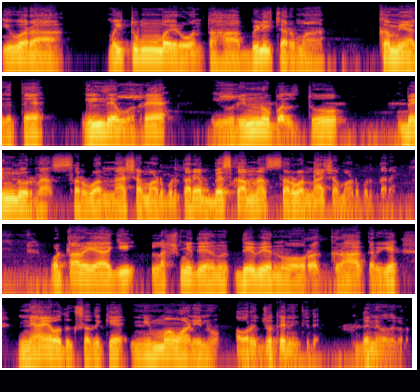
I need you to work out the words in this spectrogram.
ಇವರ ಮೈತುಂಬ ಇರುವಂತಹ ಬಿಳಿ ಚರ್ಮ ಕಮ್ಮಿ ಆಗುತ್ತೆ. ಇಲ್ಲದೆ ಹೋದರೆ ಇವರಿನ್ನೂ ಬಲ್ತು ಬೆಂಗಳೂರನ್ನ ಸರ್ವನಾಶ ಮಾಡಿಬಿಡ್ತಾರೆ, ಬೆಸ್ಕಾಂನ ಸರ್ವನಾಶ ಮಾಡಿಬಿಡ್ತಾರೆ. ಒಟ್ಟಾರೆಯಾಗಿ ಲಕ್ಷ್ಮೀ ದೇವಿ ದೇವಿ ಎನ್ನುವವರ ಗ್ರಾಹಕರಿಗೆ ನ್ಯಾಯ ಒದಗಿಸೋದಕ್ಕೆ ನಿಮ್ಮ ವಾಣಿನೂ ಅವರ ಜೊತೆ ನಿಂತಿದೆ. ಧನ್ಯವಾದಗಳು.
